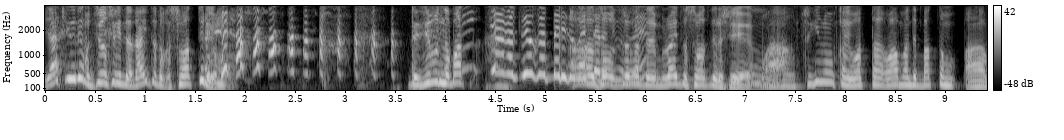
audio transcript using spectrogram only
野球でも強すぎたらライトとか座ってるよ、もう。で、自分のバッピッチャーが強かったりとかしたらあそう、強かったライト座ってるし、まあ、次の回終わった、ワーマンでバット、あ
